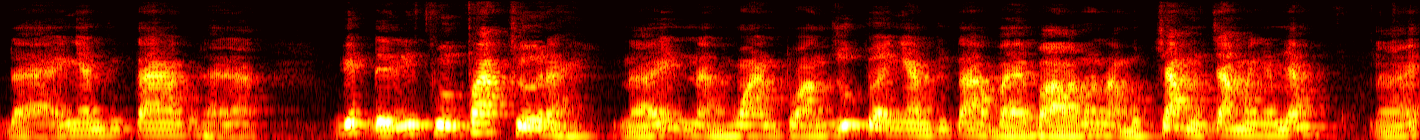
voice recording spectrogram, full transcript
để anh em chúng ta có thể là biết đến cái phương pháp chơi này. Đấy là hoàn toàn giúp cho anh em chúng ta về bờ nó là 100% anh em nhé. Đấy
